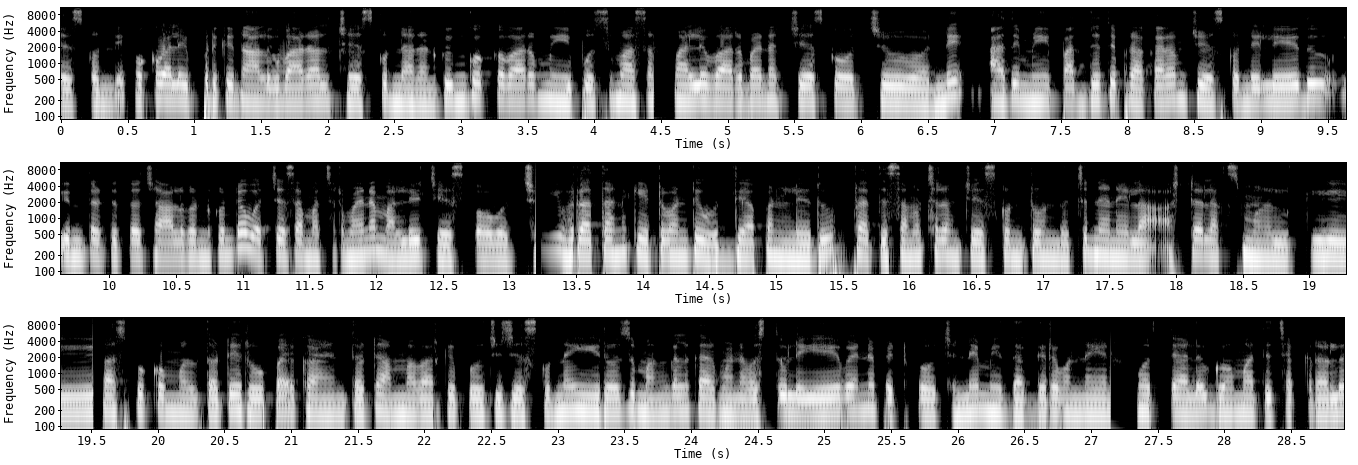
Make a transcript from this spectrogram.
చేసుకోండి. ఒకవేళ ఇప్పటికి నాలుగు వారాలు చేసుకున్నారనుకో ఇంకొక వారం మీ పుష్యమాసం మళ్ళీ వారమైనా చేసుకోవచ్చు అండి. అది మీ పద్ధతి ప్రకారం చేసుకోండి. లేదు ఇంతటితో చాలు అనుకుంటే వచ్చే సంవత్సరమైనా మళ్ళీ చేసుకోవచ్చు. ఈ వ్రతానికి ఎటువంటి ఉద్యాపన లేదు. ప్రతి సంవత్సరం చేసుకుంటూ ఉండొచ్చు. నేను ఇలా అష్టలక్ష్ములకి పసుపు కొమ్మలతోటి రూపాయి కాయంతోటి అమ్మవారికి పూజ చేసుకున్న ఈ రోజు మంగళకరమైన వస్తువులు ఏవైనా పెట్టుకోవచ్చండి. మీ దగ్గర ఉన్నాయి ముత్యాలు గోమతి చక్రాలు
